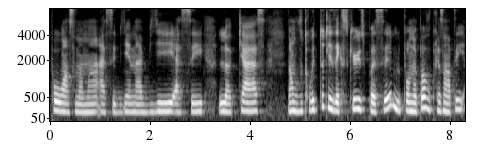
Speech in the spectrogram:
peau en ce moment, assez bien habillé, assez loquace. Donc, vous trouvez toutes les excuses possibles pour ne pas vous présenter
